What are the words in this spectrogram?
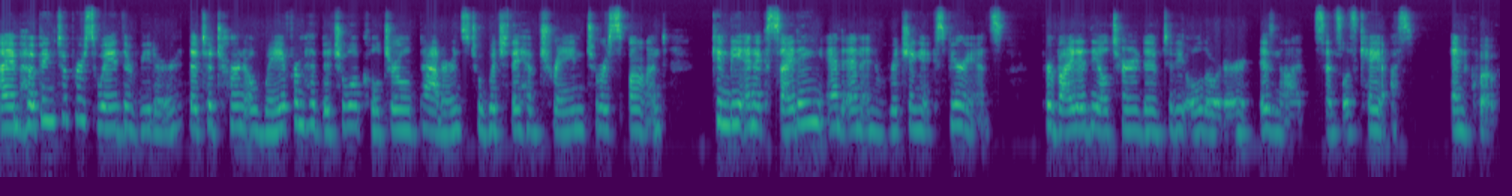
I am hoping to persuade the reader that to turn away from habitual cultural patterns to which they have trained to respond can be an exciting and an enriching experience provided the alternative to the old order is not senseless chaos. End quote.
